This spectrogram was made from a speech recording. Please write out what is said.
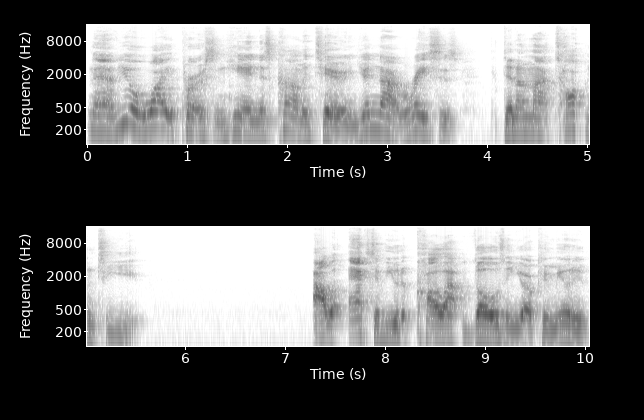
Now, if you're a white person hearing this commentary and you're not racist, then I'm not talking to you. I would ask of you to call out those in your community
